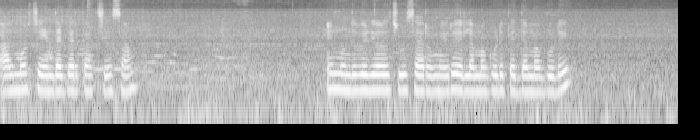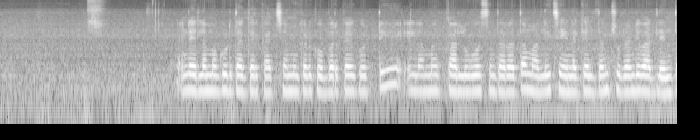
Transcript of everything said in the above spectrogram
ఆల్మోస్ట్ చేన్ దగ్గరకు వచ్చేసాం. ఈ ముందు వీడియోలో చూసారు మీరు ఎల్లమ్మ గుడి పెద్దమ్మ గుడి. అండ్ ఎల్లమ్మ గుడి దగ్గరికి వచ్చాము ఇక్కడ కొబ్బరికాయ కొట్టి ఎల్లమ్మ కళ్ళు పోసిన తర్వాత మళ్ళీ చేనులకు వెళ్తాం చూడండి వాటిలో ఎంత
